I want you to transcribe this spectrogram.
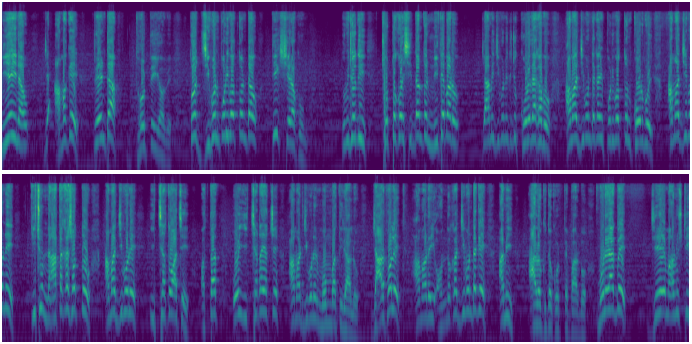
নিয়েই নাও যে আমাকে ট্রেনটা ধরতেই হবে। তো জীবন পরিবর্তনটাও ঠিক সেরকম। তুমি যদি ছোট্ট করে সিদ্ধান্ত নিতে পারো যে আমি জীবনে কিছু করে দেখাবো, আমার জীবনটাকে আমি পরিবর্তন করবই। আমার জীবনে কিছু না থাকা সত্ত্বেও আমার জীবনে ইচ্ছা তো আছে। অর্থাৎ ওই ইচ্ছাটাই হচ্ছে আমার জীবনের মোমবাতির আলো। যার ফলে আমার এই অন্ধকার জীবনটাকে আমি আলোকিত করতে পারব। মনে রাখবে, যে মানুষটি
